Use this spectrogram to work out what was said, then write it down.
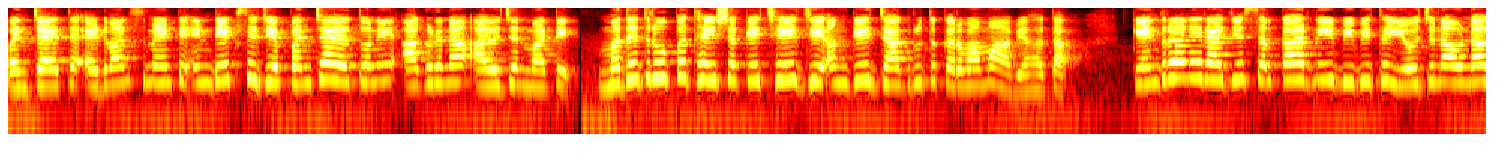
પંચાયત એડવાન્સમેન્ટ ઇન્ડેક્સ જે પંચાયતોને આગળના આયોજન માટે મદદરૂપ થઈ શકે છે જે અંગે જાગૃત કરવામાં આવ્યા હતા. કેન્દ્ર અને રાજ્ય સરકારની વિવિધ યોજનાઓના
